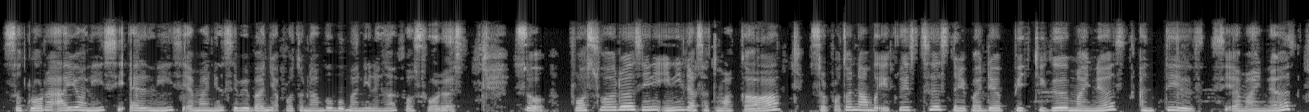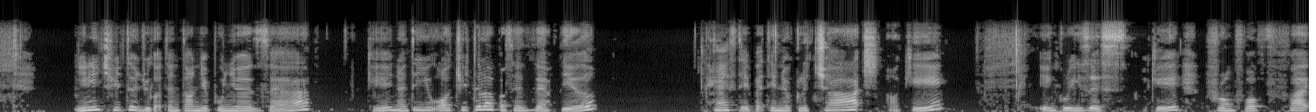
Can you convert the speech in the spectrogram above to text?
So, chloride ion ni, Cl ni, Cl minus lebih banyak proton number berbanding dengan phosphorus. So, phosphorus ni, ini dah satu markah. So, proton number increases daripada P3 minus until Cl minus. Ini cerita juga tentang dia punya ZEF. Okay, nanti you all ceritalah pasal ZEF dia. Hence, the effective nuclear charge, okay, increases, okay, from 4, 5,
